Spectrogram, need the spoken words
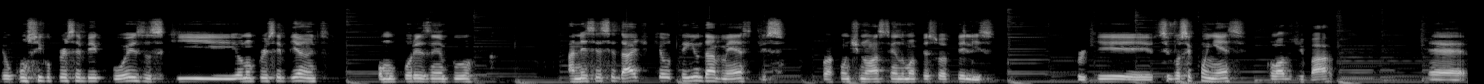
eu consigo perceber coisas que eu não percebia antes, como por exemplo a necessidade que eu tenho da Mestres para continuar sendo uma pessoa feliz, porque se você conhece Clóvis de Barro, é,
